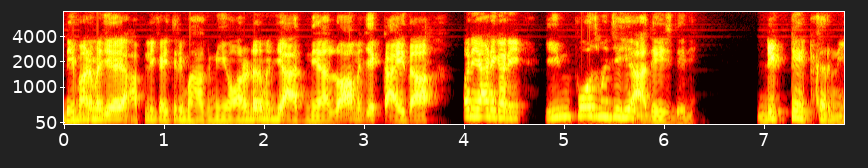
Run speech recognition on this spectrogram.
डिमांड म्हणजे आपली काहीतरी मागणी ऑर्डर म्हणजे आज्ञा लॉ म्हणजे कायदा. पण या ठिकाणी इम्पोज म्हणजे हे आदेश देणे. डिक्टेट करणे.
